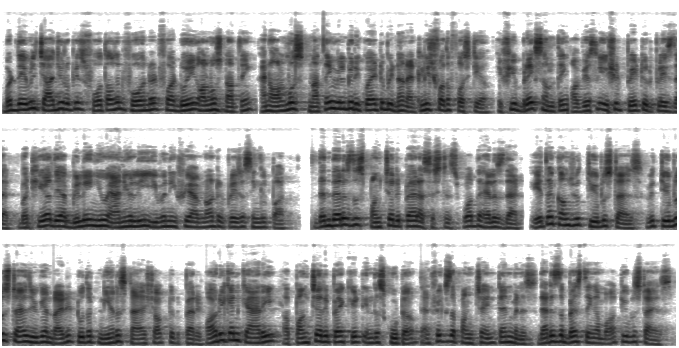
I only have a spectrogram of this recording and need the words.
But they will charge you rupees 4400 for doing almost nothing and almost nothing will be required to be done at least for the first year. If you break something, obviously you should pay to replace that. But here they are billing you annually even if you have not replaced a single part. Then there is this puncture repair assistance. What the hell is that? Ather comes with tubeless tires. With tubeless tires, you can ride it to the nearest tire shop to repair it. Or you can carry a puncture repair kit in the scooter and fix the puncture in 10 minutes. That is the best thing about tubeless tires.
